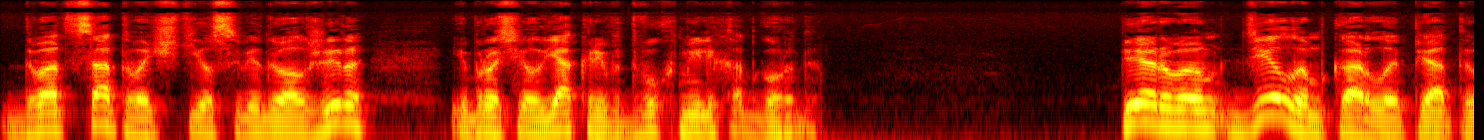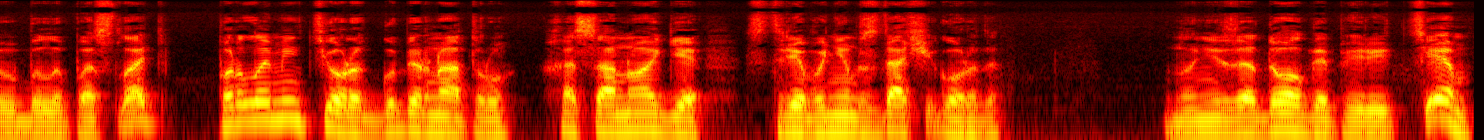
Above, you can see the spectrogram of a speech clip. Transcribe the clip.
20-го очтился в виду Алжира и бросил якорь в двух милях от города. Первым делом Карла V было послать парламентера к губернатору Хасану Аге с требованием сдачи города. Но незадолго перед тем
